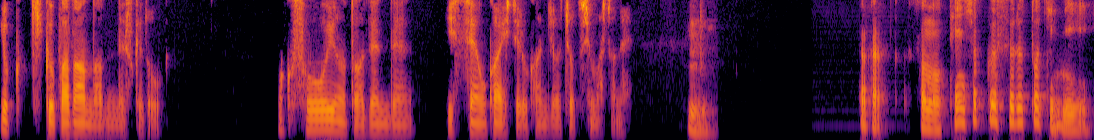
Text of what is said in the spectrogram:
よく聞くパターンなんですけど、まあ、そういうのとは全然一線を返してる感じはちょっとしましたね。うん。なんか、その転職するときに、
